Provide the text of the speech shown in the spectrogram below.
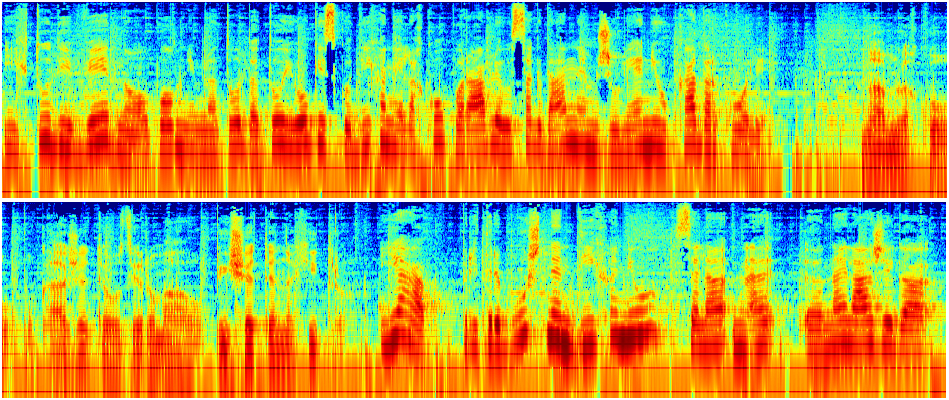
jih tudi vedno opomnim na to, da to jogijsko dihanje lahko uporabljajo v vsakdanjem življenju, kadarkoli. Nam lahko pokažete oziroma opišete na hitro? Ja, pri trebušnem dihanju se la, naj, eh, najlažjega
